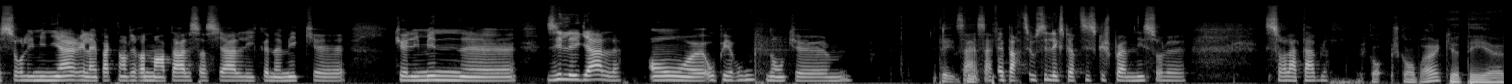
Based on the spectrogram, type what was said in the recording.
sur les minières et l'impact environnemental, social et économique que les mines illégales euh, au Pérou. Donc, euh, ça, fait partie aussi de l'expertise que je peux amener sur, le, sur la table. Je, comprends que tu es, euh,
